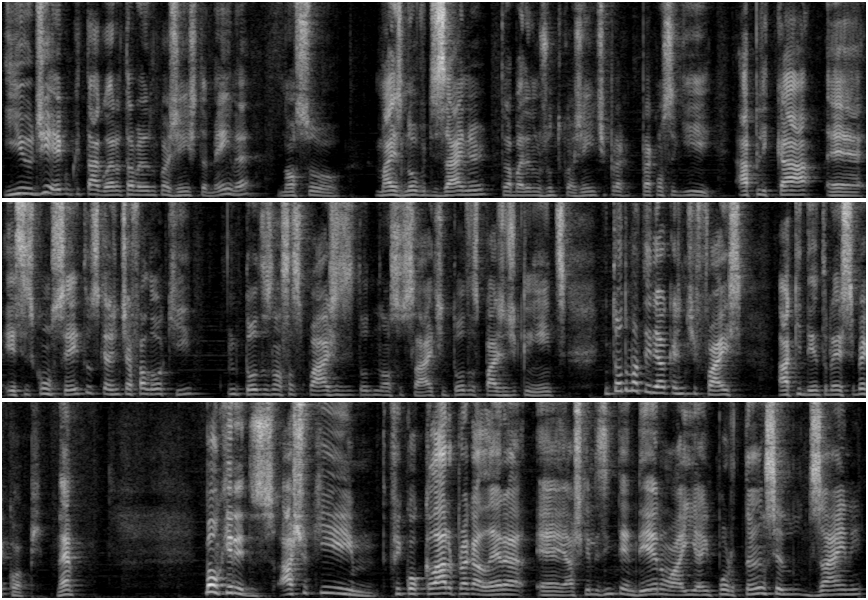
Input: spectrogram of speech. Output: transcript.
E o Diego, que tá agora trabalhando com a gente também, né? Nosso mais novo designer trabalhando junto com a gente para conseguir aplicar é, esses conceitos que a gente já falou aqui em todas as nossas páginas, em todo o nosso site, em todas as páginas de clientes, em todo o material que a gente faz aqui dentro da SB Copy, né? Bom, queridos, acho que ficou claro para a galera, é, acho que eles entenderam aí a importância do design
